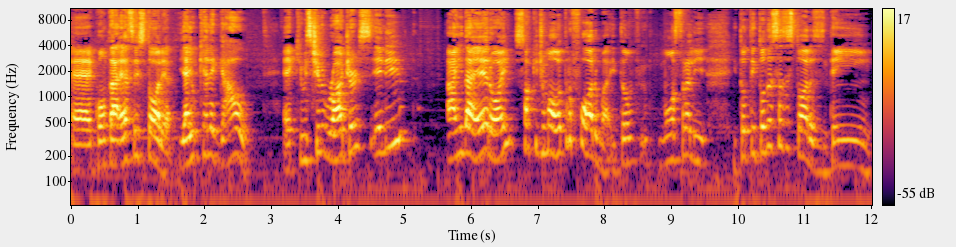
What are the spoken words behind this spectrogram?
é, conta essa história. E aí o que é legal é que o Steve Rogers, ele ainda é herói, só que de uma outra forma. Então, mostra ali. Então tem todas essas histórias. assim, Tem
